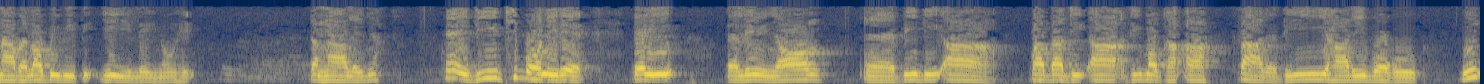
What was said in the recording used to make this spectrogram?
ဏှာပဲလောက်ပြီးပြီးရေးရေးလိမ့်တော့ဟိတဏှာလိမ့်ညာအဲဒီဖြစ်ပေါ်နေတဲ့အဲဒီအလင်းရောင်အဲ PDR ပါတတိအားအဒီမောက္ခအားစတဲ့ဒီဟာဒီဘောကိုဟင်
